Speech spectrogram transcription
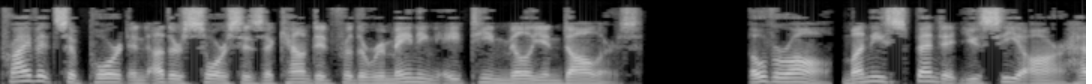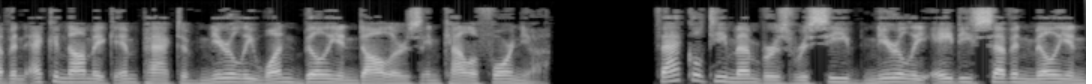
Private support and other sources accounted for the remaining $18 million. Overall, monies spent at UCR have an economic impact of nearly $1 billion in California. Faculty members received nearly $87 million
